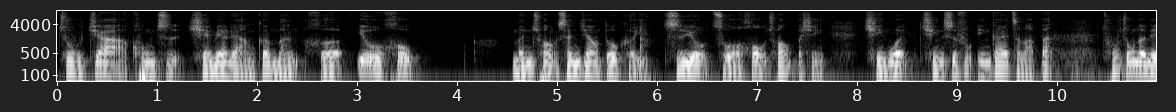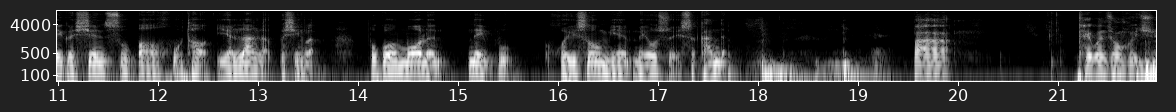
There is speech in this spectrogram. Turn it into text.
主驾控制前面两个门和右后门窗升降都可以，只有左后窗不行。请问秦师傅应该怎么办？途中的那个限速保护套也烂了，不行了。不过摸了内部。回收棉没有水是干的，把开关装回去，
